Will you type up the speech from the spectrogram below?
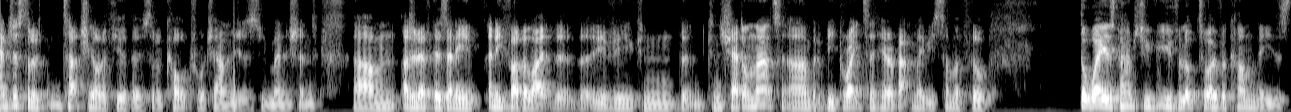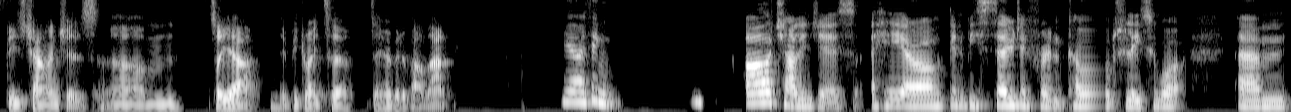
And just sort of touching on a few of those sort of cultural challenges you mentioned, um, I don't know if there's any any further light that, that you can that can shed on that, um, but it'd be great to hear about maybe some of the the ways perhaps you've you've looked to overcome these these challenges. Um, so yeah, it'd be great to to hear a bit about that. Yeah, I think our challenges here are going to be so different culturally to what um,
